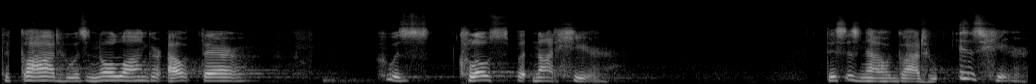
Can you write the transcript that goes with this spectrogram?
the God who is no longer out there, who is close but not here. This is now a God who is here.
